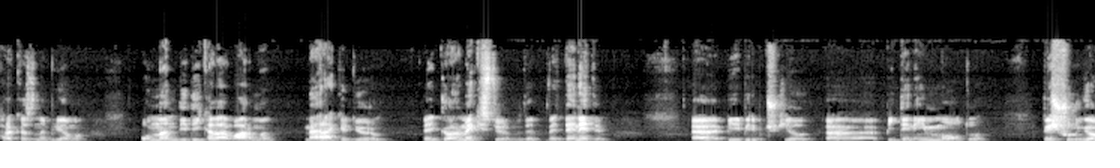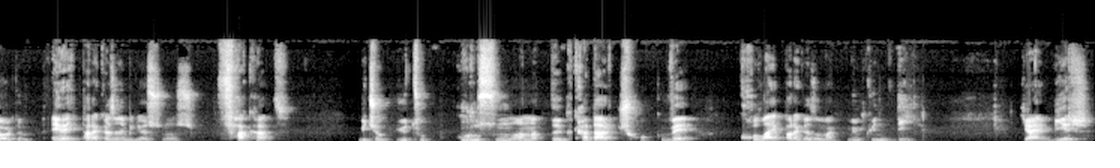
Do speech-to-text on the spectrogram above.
para kazanabiliyor mu? Onların dediği kadar var mı? Merak ediyorum ve görmek istiyorum dedim ve denedim. Ee, bir, bir buçuk yıl e, bir deneyimim oldu. Ve şunu gördüm. Evet para kazanabiliyorsunuz. Fakat birçok YouTube gurusunun anlattığı kadar çok ve kolay para kazanmak mümkün değil. Yani bir,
